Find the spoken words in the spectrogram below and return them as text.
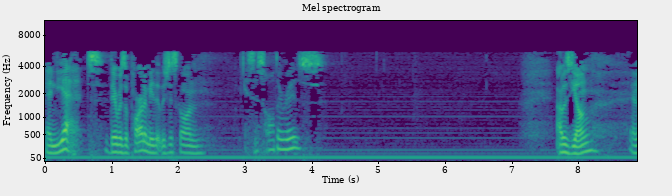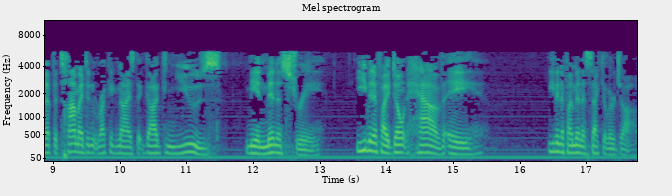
And yet, there was a part of me that was just going, Is this all there is? I was young, and at the time I didn't recognize that God can use me in ministry, even if I don't have a, even if I'm in a secular job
